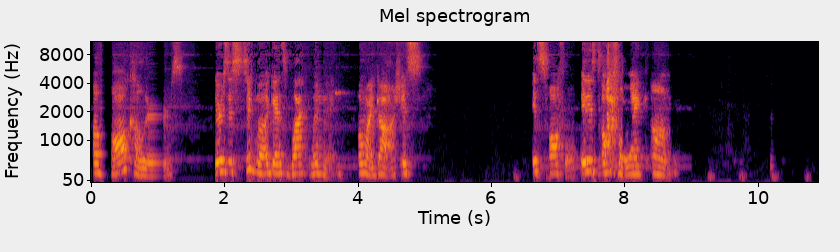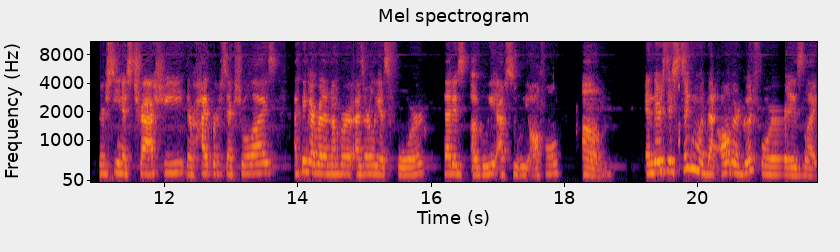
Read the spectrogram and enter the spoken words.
of all colors, there's this stigma against Black women. Oh my gosh, it's it's awful. It is awful. Like, um, they're seen as trashy. They're hypersexualized. I think I read a number as early as four. That is ugly, absolutely awful. Um, and there's this stigma that all they're good for is like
